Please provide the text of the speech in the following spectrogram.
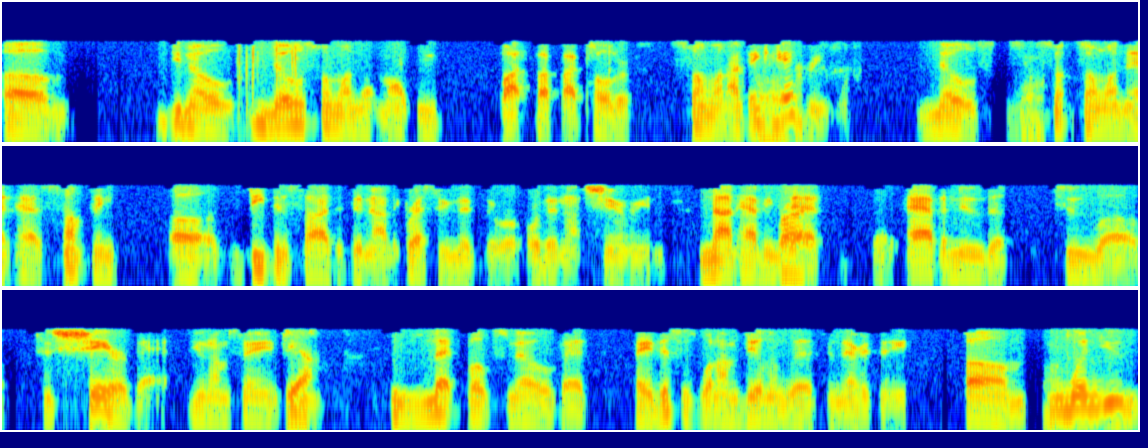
um, you know, knows someone that might be bi- bi- bipolar. Someone, I think Mhm. everyone, knows so, someone that has something uh, deep inside that they're not expressing that or, or they're not sharing, not having right. that, avenue to to uh, to share that. You know what I'm saying? To, yeah. to let folks know that hey, this is what I'm dealing with and everything. Um, when you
